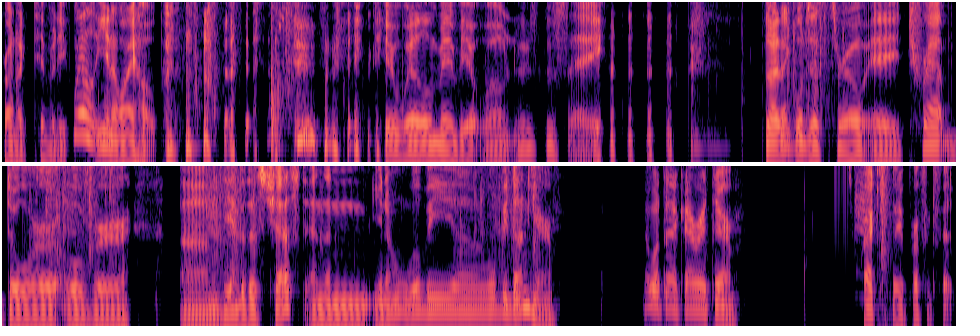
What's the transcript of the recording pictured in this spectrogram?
productivity. Well, you know, I hope. maybe it will, maybe it won't. Who's to say? so I think we'll just throw a trap door over um, the end of this chest, and then you know we'll be uh, we'll be done here. How about that guy right there? It's practically a perfect fit.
